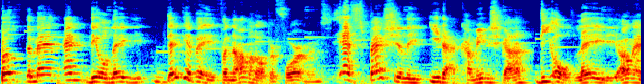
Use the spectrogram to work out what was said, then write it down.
Both the man and the old lady, they give a phenomenal performance. Especially Ida Kaminska, the old lady. Oh man,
